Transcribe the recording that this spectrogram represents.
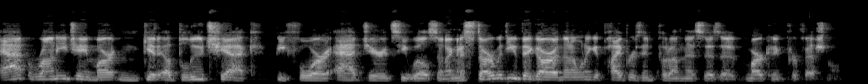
at Ronnie J Martin get a blue check before at Jared C Wilson? I'm going to start with you, Big R, and then I want to get Piper's input on this as a marketing professional.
